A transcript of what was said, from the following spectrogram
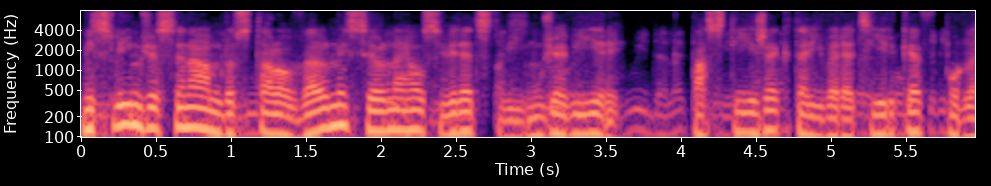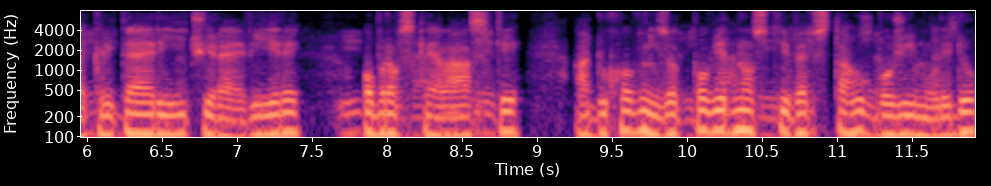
Myslím, že se nám dostalo velmi silného svědectví muže víry, pastýře, který vede církev podle kritérií čiré víry, obrovské lásky a duchovní zodpovědnosti ve vztahu k božímu lidu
